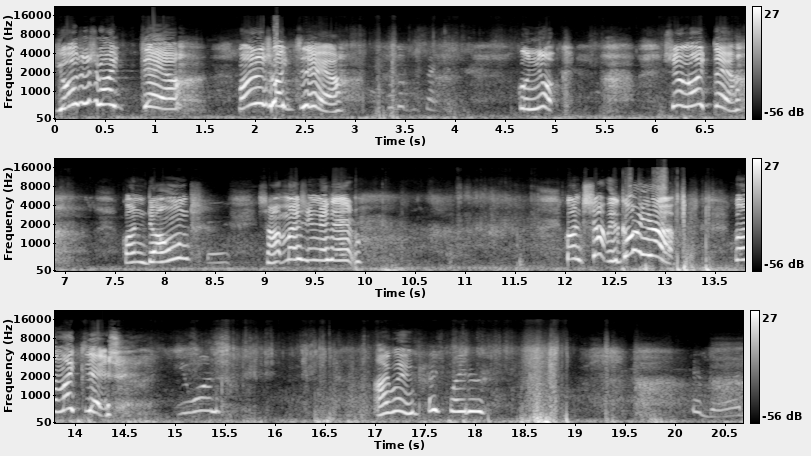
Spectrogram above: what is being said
Yours is right there. Mine is right there. A second. Go look. See him right there. Gone down. Stop messing with it. Go and stop. You're going up. Going like this. You won. I win. Hey, Spider. Hey, bud.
